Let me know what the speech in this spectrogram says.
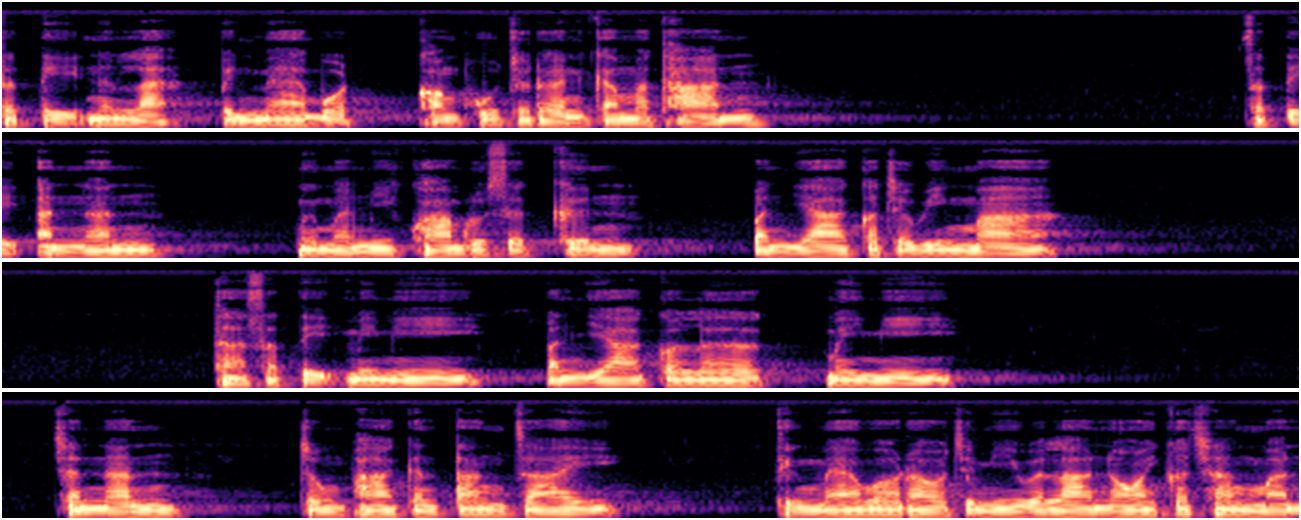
สตินั่นแหละเป็นแม่บทของผู้เจริญกรรมฐาน สติอันนั้น เมื่อมันมีความรู้สึกขึ้น ปัญญาก็จะวิ่งมา ถ้าสติไม่มี ปัญญาก็เลิกไม่มี ฉะนั้นจงพากันตั้งใจ ถึงแม้ว่าเราจะมีเวลาน้อยก็ช่างมัน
